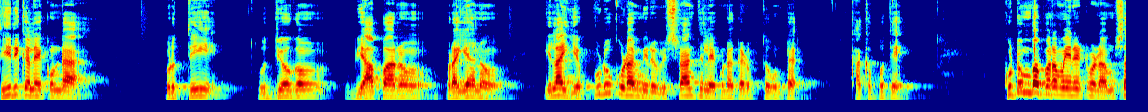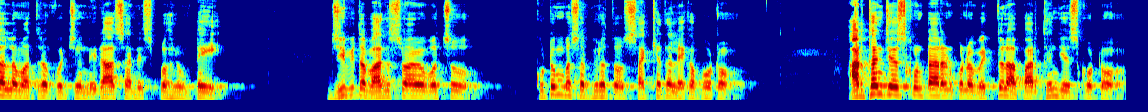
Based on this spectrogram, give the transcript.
తీరిక లేకుండా వృత్తి ఉద్యోగం వ్యాపారం ప్రయాణం ఇలా ఎప్పుడూ కూడా మీరు విశ్రాంతి లేకుండా గడుపుతూ ఉంటారు. కాకపోతే కుటుంబపరమైనటువంటి అంశాల్లో మాత్రం కొంచెం నిరాశ నిస్పృహలు ఉంటాయి. జీవిత భాగస్వామి అవ్వచ్చు కుటుంబ సభ్యులతో సఖ్యత లేకపోవటం అర్థం చేసుకుంటారనుకున్న వ్యక్తులు అపార్థం చేసుకోవటం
